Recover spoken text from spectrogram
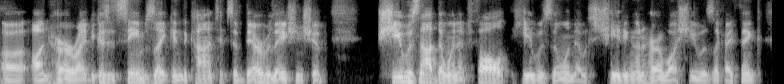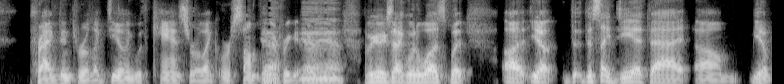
uh, on her right because it seems like in the context of their relationship she was not the one at fault he was the one that was cheating on her while she was like i think pregnant or like dealing with cancer or like or something i forget yeah, I forget, yeah. I forget exactly what it was but uh you know th- this idea that um you know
